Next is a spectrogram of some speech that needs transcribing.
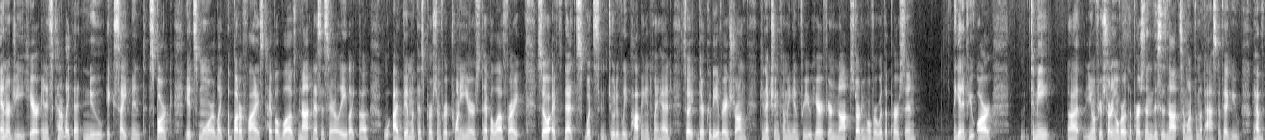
energy here. And it's kind of like that new excitement spark. It's more like the butterflies type of love, not necessarily like the I've been with this person for 20 years type of love, right? So I, that's what's intuitively popping into my head. So I, there could be a very strong connection coming in for you here if you're not starting over with a person. Again, if you are, to me, uh, you know, if you're starting over with a person, this is not someone from the past. I feel like you have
